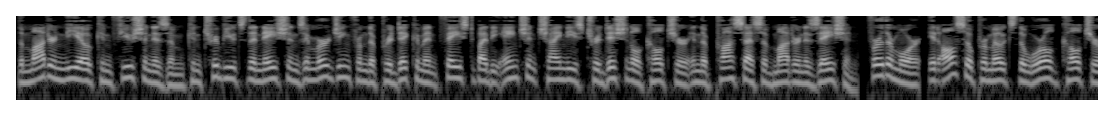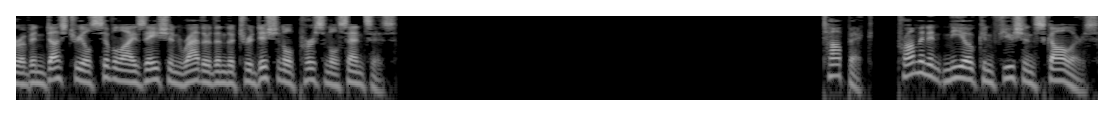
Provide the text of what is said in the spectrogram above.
the modern Neo-Confucianism contributes the nations emerging from the predicament faced by the ancient Chinese traditional culture in the process of modernization. Furthermore, it also promotes the world culture of industrial civilization rather than the traditional personal senses. Topic: Prominent Neo-Confucian scholars.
